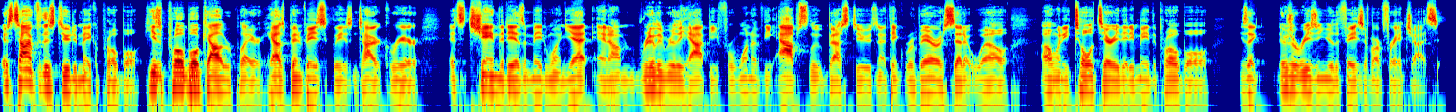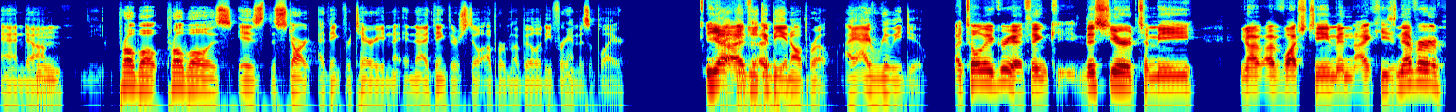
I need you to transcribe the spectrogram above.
it's time for this dude to make a Pro Bowl. He's a Pro Bowl mm-hmm. caliber player. He has been basically his entire career. It's a shame that he hasn't made one yet. And I'm really, really happy for one of the absolute best dudes. And I think Rivera said it well uh, when he told Terry that he made the Pro Bowl. He's like, there's a reason you're the face of our franchise. And, um, mm Pro Bowl Pro Bowl is is the start, I think, for Terry, and, and I think there's still upward mobility for him as a player. Yeah, I think I, he could be an All Pro. I, I, really do. I totally agree. I think this year, to me, you know, I've, I've watched team, and I, he's never,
